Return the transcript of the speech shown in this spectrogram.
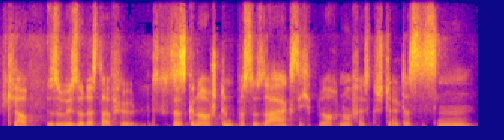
ich glaube sowieso, dass dafür, dass das genau stimmt, was du sagst. Ich habe auch nur festgestellt, dass es ein,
